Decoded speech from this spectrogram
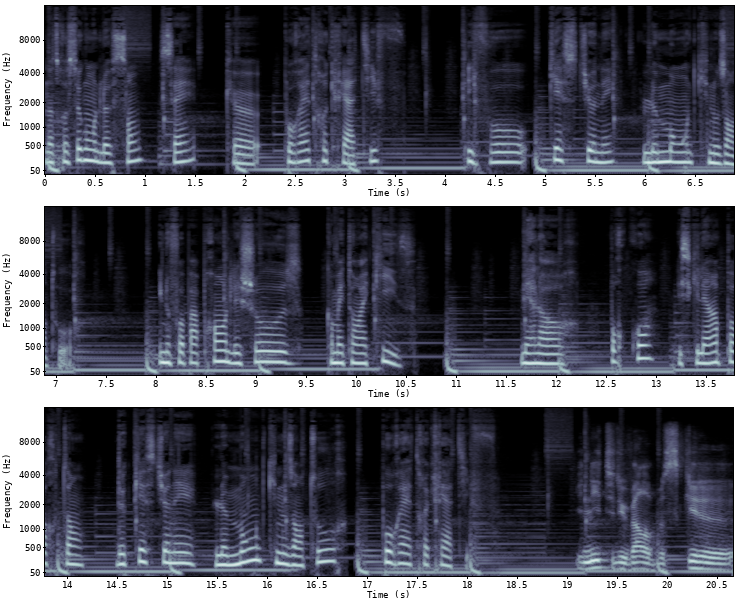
notre seconde leçon, c'est que pour être créatif, il faut questionner le monde qui nous entoure. Il ne faut pas prendre les choses comme étant acquises. Mais alors, pourquoi est-ce qu'il est important de questionner le monde qui nous entoure pour être créatif You need to develop a skill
